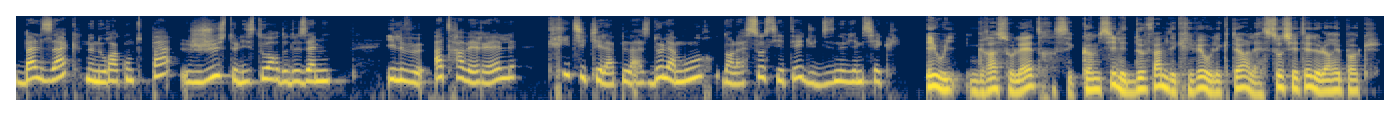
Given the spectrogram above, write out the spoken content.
Balzac ne nous raconte pas juste l'histoire de deux amis. Il veut, à travers elle, critiquer la place de l'amour dans la société du 19e siècle. Et oui, grâce aux lettres, c'est comme si les deux femmes décrivaient au lecteur la société de leur époque.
